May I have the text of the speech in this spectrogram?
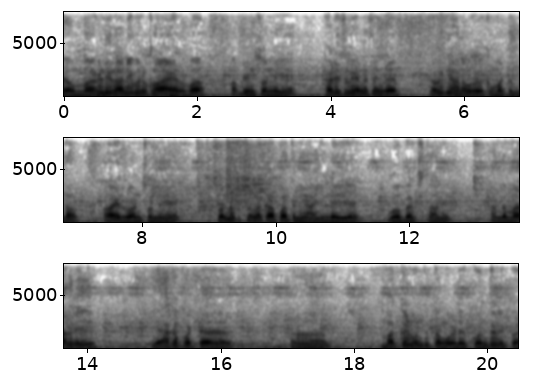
என் மகளிர் அனைவருக்கும் ஆயிரம் ரூபாய் அப்படின்னு சொன்னையே. கடைசியில் என்ன செஞ்ச? தகுதியானவர்களுக்கு மட்டும்தான் ஆயிரம் ரூபான்னு சொன்னையே. சொன்ன சொல்ல காப்பாற்றினியா இல்லையே. கோபேக் ஸ்டாலின் அந்த மாதிரி ஏகப்பட்ட மக்கள் வந்து தங்களுடைய கொந்தளிப்பை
